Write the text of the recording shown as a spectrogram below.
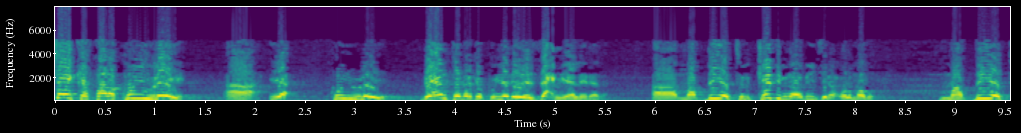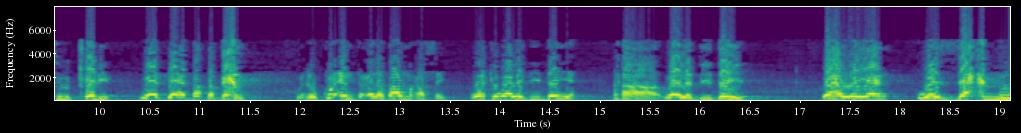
shay kastaaba kunyuu leeyahay kunyuu leeyahay beenta marka kunyadeeda zacmiyaa la yidhahda madiyat اlkadibna waa dhihi jireen culummadu madiyat اlkadib waa daabadda beenta wuxuu ku andacooda haddaad maqashay warka waa la diidan yahay waa la diidan yahy waxa weeyaan wazacmu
